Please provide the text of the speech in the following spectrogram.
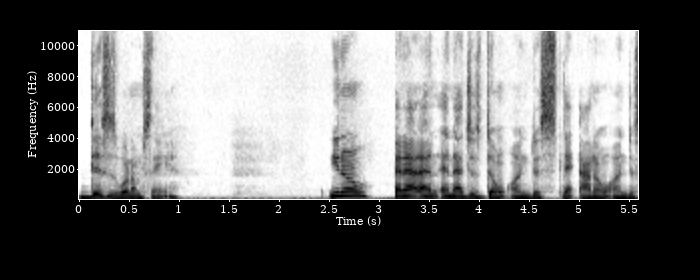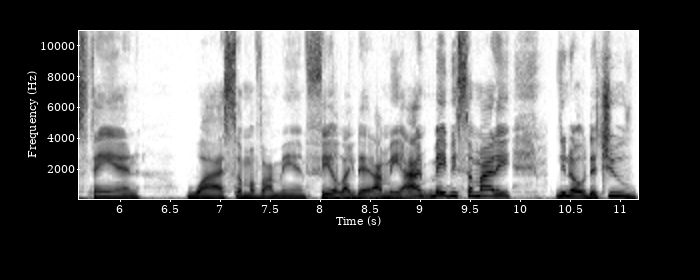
This is what I'm saying. You know, and I and, and I just don't understand. I don't understand why some of our men feel like that. I mean, I maybe somebody, you know, that you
